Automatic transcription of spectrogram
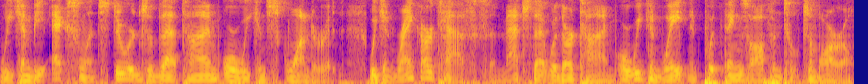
We can be excellent stewards of that time, or we can squander it. We can rank our tasks and match that with our time, or we can wait and put things off until tomorrow.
